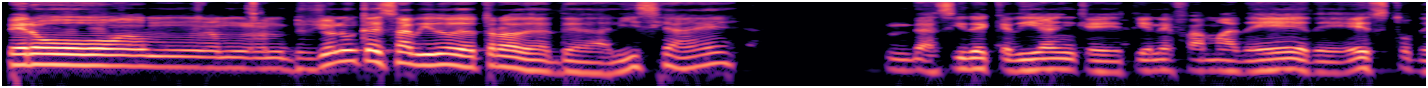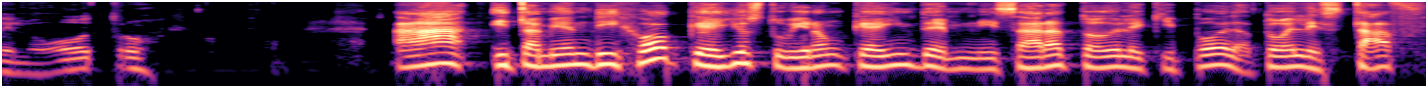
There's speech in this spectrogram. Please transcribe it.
Pero mm, pues yo nunca he sabido de otro de, Alicia, ¿eh? Así de que digan que tiene fama de, de esto, de lo otro. Ah, y también dijo que ellos tuvieron que indemnizar a todo el equipo, a todo el staff,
